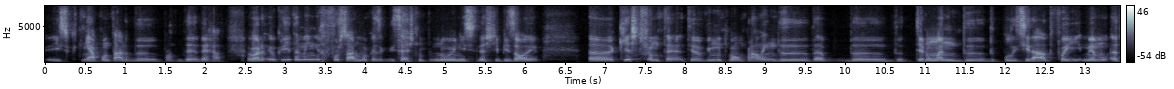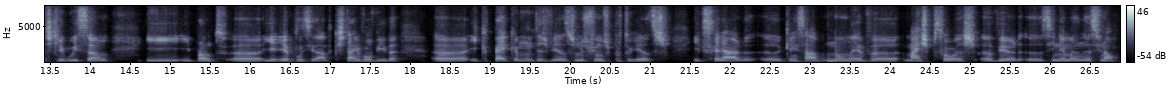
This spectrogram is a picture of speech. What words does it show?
isso que tinha a apontar de, pronto, de, de, errado. Agora, eu queria também reforçar uma coisa que disseste no, no início deste episódio, uh, que este filme te, teve muito bom, para além de, de, de ter um ano de, publicidade, foi mesmo a distribuição e, e pronto, uh, e, e, a publicidade que está envolvida uh, e que peca muitas vezes nos filmes portugueses e que se calhar, quem sabe, não leva mais pessoas a ver cinema nacional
